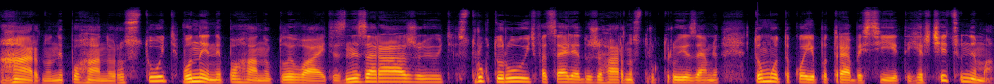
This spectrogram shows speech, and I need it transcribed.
гарно, непогано ростуть, вони непогано впливають, знезаражують, структурують. Фацелія дуже гарно структурує землю. Тому такої потреби сіяти гірчицю нема.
